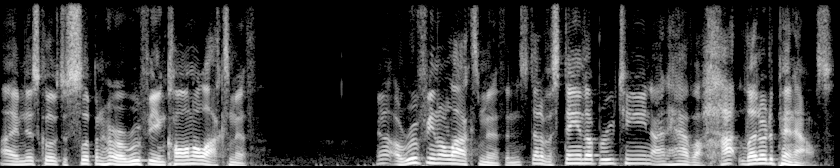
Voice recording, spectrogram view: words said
I am this close to slipping her a roofie and calling a locksmith. Yeah, a roofie and a locksmith. And instead of a stand up routine, I'd have a hot letter to penthouse.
